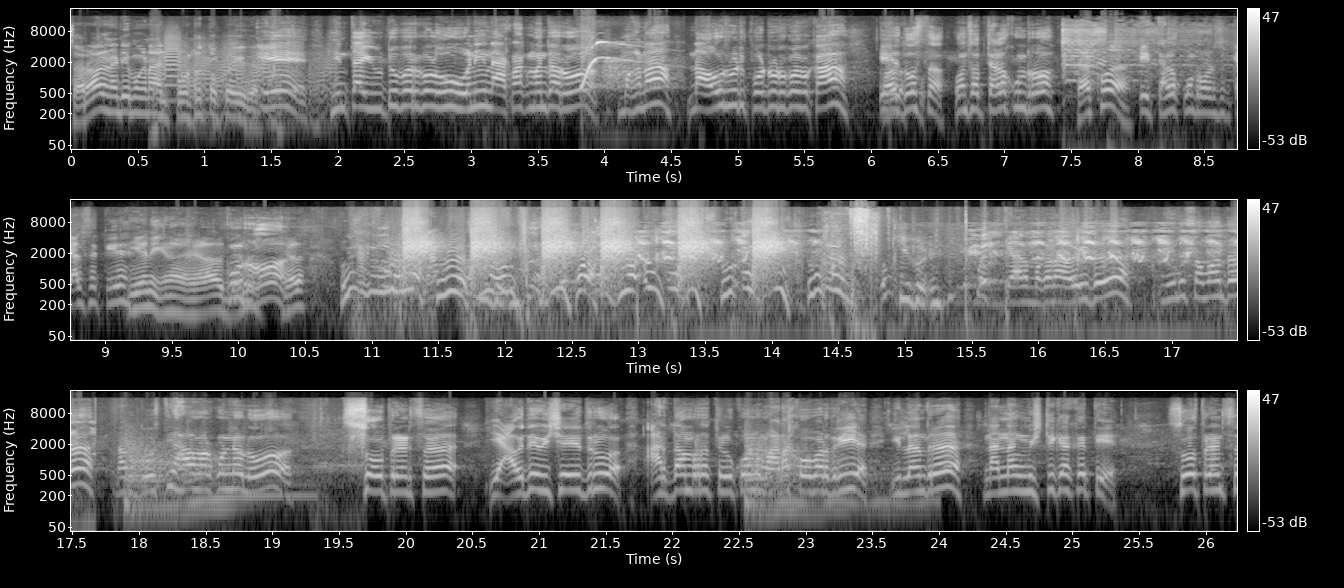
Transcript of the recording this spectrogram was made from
ಸರಳ ನಡಿ ಮಗನ ಅಲ್ಲಿ ಫೋಟೋ ತಕ್ಕೋ ಈಗ. ಏ ಇಂಥ ಯೂಟ್ಯೂಬರ್ಗಳು ಓಣಿಗೆ ನಾಲ್ಕು ನಾಲ್ಕು ಮಂದಾರು ಮಗನ ನಾ ಅವ್ರ ನೋಡಿ ಫೋಟೋ ಹೊಡ್ಕೋಬೇಕಾ ಏ ದೋಸ್ತ ಒಂದ್ ಸ್ವಲ್ಪ ತೆಳಕೊಂಡ್ರು ಯಾಕೋ ಏ ತೆಳಕೊಂಡ್ರು ಒಂದ್ ಸ್ವಲ್ಪ ಕೆಲಸ ಐತಿ. ಏನು. ಹೇಳ. ಮಗನ ಐದು ನೀನು ಸಂಬಂಧ? ನಾನು ದೋಸ್ತಿ ಹಾಳು ಮಾಡ್ಕೊಂಡೆವು ಸೊ ಫ್ರೆಂಡ್ಸ್ ಯಾವುದೇ ವಿಷಯ ಇದ್ದರೂ ಅರ್ಧಂಬರ್ಧ ತಿಳ್ಕೊಂಡು ಮಾಡಕ್ಕೆ ಹೋಗ್ಬಾರ್ದ್ರಿ. ಇಲ್ಲಾಂದ್ರೆ ನನ್ನಂಗೆ ಮಿಸ್ಟೇಕ್ ಆಕತಿ. ಸೊ ಫ್ರೆಂಡ್ಸ್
